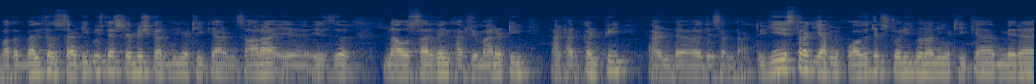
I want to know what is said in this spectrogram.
مطلب ویلفیئر سوسائٹی بھی اس نے اسٹیبلش کر دی ہے؟ ٹھیک ہے Sara is now serving her humanity and her country and this and that تو یہ اس طرح کی آپ نے پازیٹیو اسٹوریز بنانی ہے ٹھیک ہے؟ میرا،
